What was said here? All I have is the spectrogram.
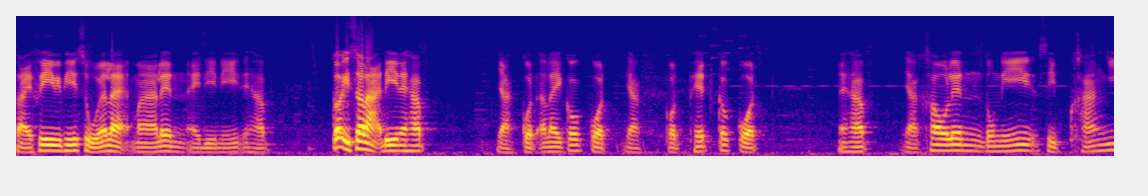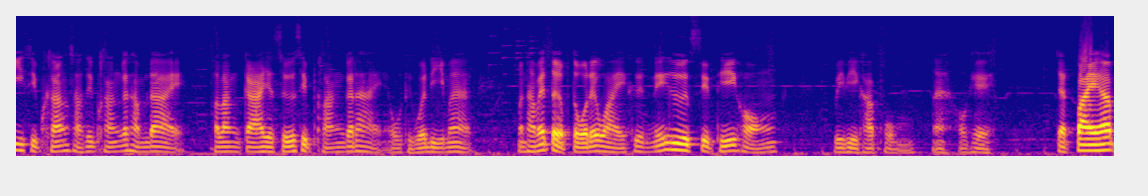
สายฟรี VP สูนั่นแหละมาเล่น ID นี้นะครับ ก็อิสระดีนะครับ อยากกดอะไรก็กด อยากกดเพชรก็กดนะครับ อยากเข้าเล่นตรงนี้ 10 ครั้ง 20 ครั้ง 30 ครั้งก็ทำได้ พลังกายจะซื้อ 10 ครั้งก็ได้โอ้ถือว่าดีมาก มันทำให้เติบโตได้ไวขึ้น นี่คือสิทธิของ VP ครับผมอะโอเค จัดไปครับ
